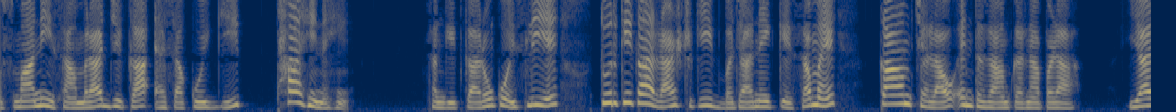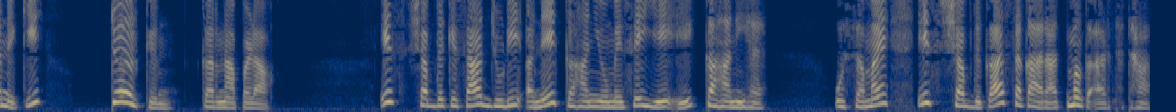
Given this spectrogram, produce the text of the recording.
उस्मानी साम्राज्य का ऐसा कोई गीत था ही नहीं संगीतकारों को इसलिए तुर्की का राष्ट्रगीत बजाने के समय काम चलाओ इंतज़ाम करना पड़ा यानी कि टर्कन करना पड़ा इस शब्द के साथ जुड़ी अनेक कहानियों में से ये एक कहानी है। उस समय इस शब्द का सकारात्मक अर्थ था।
